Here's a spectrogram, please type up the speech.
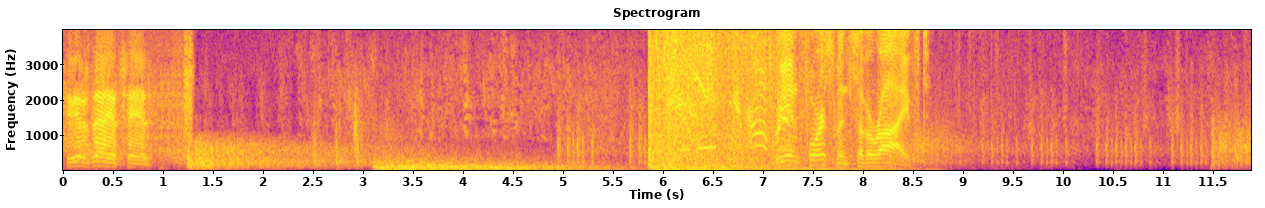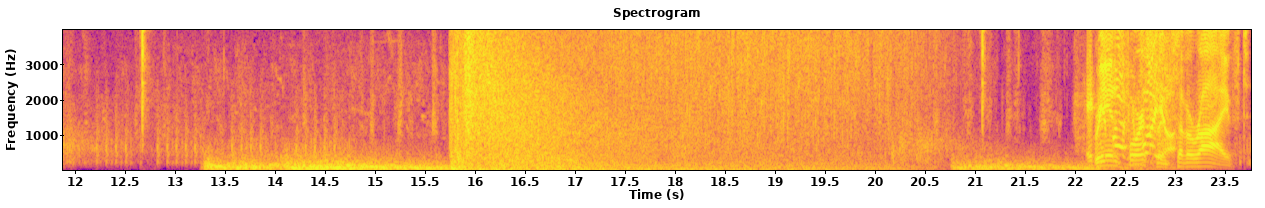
Подтверждаю цель. Reinforcements have arrived. Экипаж Reinforcements в бою. have arrived.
